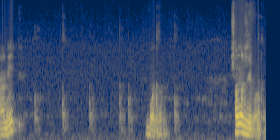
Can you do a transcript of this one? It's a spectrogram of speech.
আয়নিক বন্ধন, সমযোজী বন্ধন।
